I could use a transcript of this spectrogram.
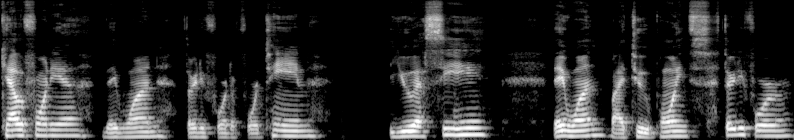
California they won thirty-four to fourteen. USC they won by two points, thirty-four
